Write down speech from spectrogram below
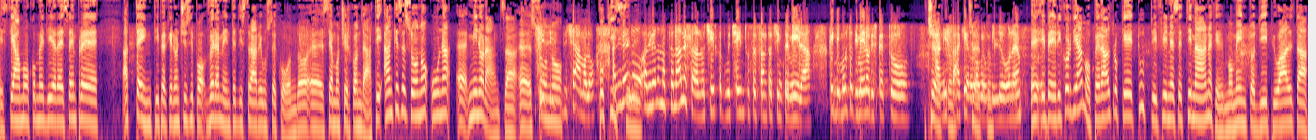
e, stiamo, come dire, sempre attenti perché non ci si può veramente distrarre un secondo, eh, siamo circondati, anche se sono una eh, minoranza, eh, sono sì, sì, diciamolo. A livello, a livello, nazionale saranno circa 265 mila, quindi molto di meno rispetto Certo, anni fa che erano certo. un milione. E, e beh, ricordiamo peraltro che tutti i fine settimana, che è il momento di più alta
